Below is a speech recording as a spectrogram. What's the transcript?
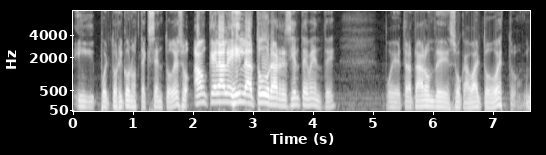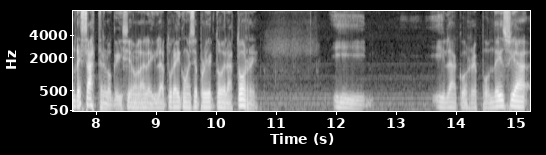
y Puerto Rico no está exento de eso. Aunque la legislatura recientemente pues trataron de socavar todo esto. Un desastre lo que hicieron la legislatura ahí con ese proyecto de las torres. Y, la correspondencia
